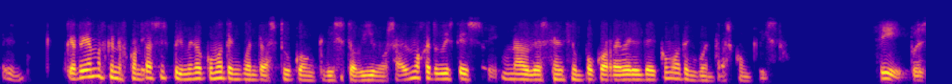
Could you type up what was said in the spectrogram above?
Eh, querríamos que nos contases primero cómo te encuentras tú con Cristo vivo. Sabemos que tuvisteis una adolescencia un poco rebelde. ¿Cómo te encuentras con Cristo? Sí, pues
